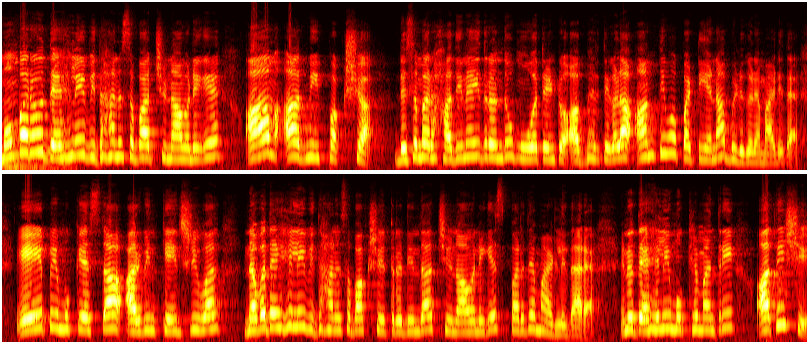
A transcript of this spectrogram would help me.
ಮುಂಬರುವ ದೆಹಲಿ ವಿಧಾನಸಭಾ ಚುನಾವಣೆಗೆ ಆಮ್ ಆದ್ಮಿ ಪಕ್ಷ ಡಿಸೆಂಬರ್ ಹದಿನೈದರಂದು ಮೂವತ್ತೆಂಟು ಅಭ್ಯರ್ಥಿಗಳ ಅಂತಿಮ ಪಟ್ಟಿಯನ್ನು ಬಿಡುಗಡೆ ಮಾಡಿದೆ. ಎಎಪಿ ಮುಖ್ಯಸ್ಥ ಅರವಿಂದ್ ಕೇಜ್ರಿವಾಲ್ ನವದೆಹಲಿ ವಿಧಾನಸಭಾ ಕ್ಷೇತ್ರದಿಂದ ಚುನಾವಣೆಗೆ ಸ್ಪರ್ಧೆ ಮಾಡಲಿದ್ದಾರೆ. ಇನ್ನು ದೆಹಲಿ ಮುಖ್ಯಮಂತ್ರಿ ಅತಿಶಿ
